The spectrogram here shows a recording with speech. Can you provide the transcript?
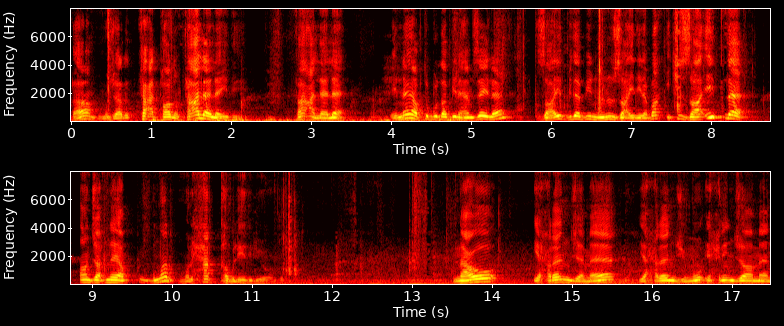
Tamam. Mücerred, feal, pardon. Fealeleydi. Fealele. E ne yaptı burada bir hemzeyle? Zahid bir de bir nünün zaidiyle. Bak iki zaidle ancak ne yap? Bunlar mulhak kabul ediliyordu. Na'u ihrenceme yahrencimu ihrincamen.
